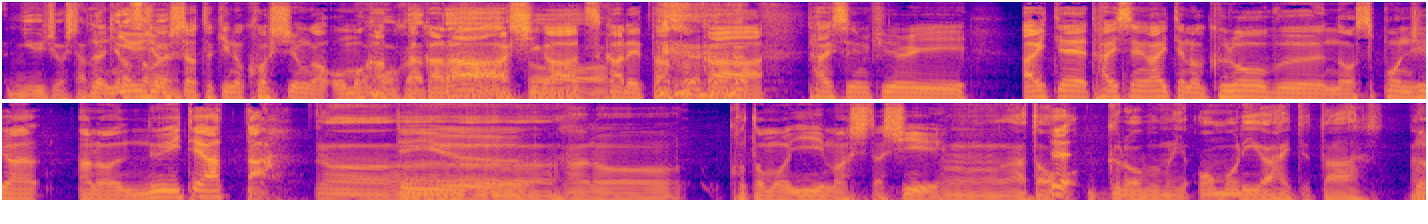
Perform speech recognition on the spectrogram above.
入場したんだけど、入場しそた時のコスチュームが重かったから足が疲れたとかタイソン・フューリー相手対戦相手のグローブのスポンジがあの抜いてあったのっていうあのことも言いましたし、うん、あとで、グローブに重りが入ってた、なんう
